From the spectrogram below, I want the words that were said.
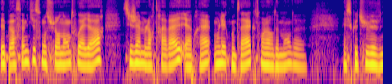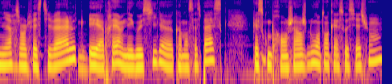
des personnes qui sont sur Nantes ou ailleurs, si j'aime leur travail. Et après, on les contacte, on leur demande. Est-ce que tu veux venir sur le festival Mhm. Et après, on négocie euh, comment ça se passe, qu'est-ce qu'on prend en charge nous en tant qu'association,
